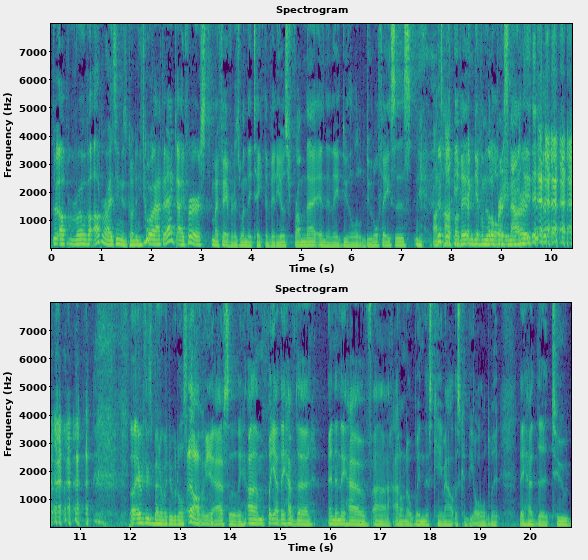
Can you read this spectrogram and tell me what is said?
the uprising is going to he's going after that guy first. My favorite is when they take the videos from that and then they do the little doodle faces on top of it and give them little little personality. Uh, everything's better with doodles. Oh yeah, absolutely. Um, but yeah, they have the, and then they have. Uh, I don't know when this came out. This could be old, but they had the two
